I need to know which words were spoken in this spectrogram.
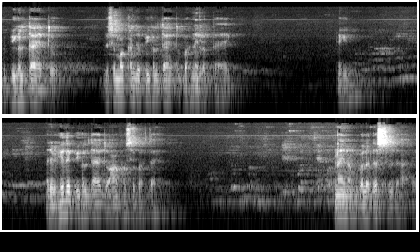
तो पिघलता है तो जैसे मक्खन जब पिघलता है तो बहने लगता है। और जब हृदय पिघलता है तो आँखों से बहता है। नहीं ना गलत अश्रु है।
